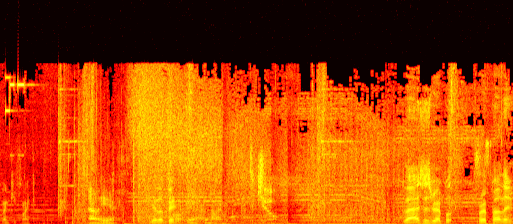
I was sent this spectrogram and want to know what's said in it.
flanky flank. Out here. Yellow pink. Oh, yeah, yeah. Glaz is repel repelling.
